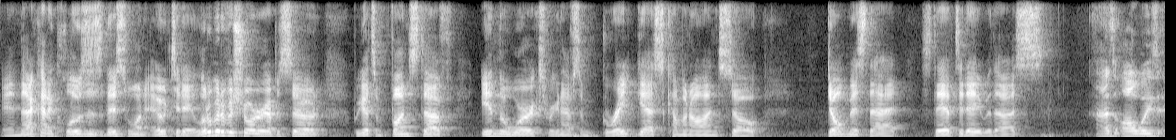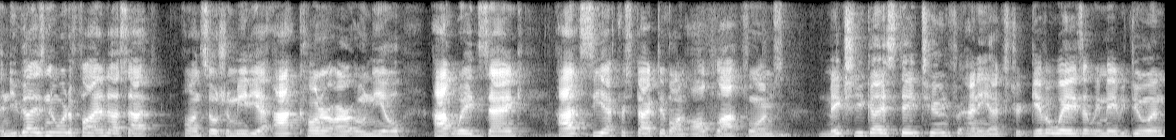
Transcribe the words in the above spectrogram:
And that kind of closes this one out today. A little bit of a shorter episode. We got some fun stuff in the works. We're going to have some great guests coming on. So don't miss that. Stay up to date with us. As always, and you guys know where to find us at on social media at Connor R. O'Neill, at Wade Zank, at CF Perspective on all platforms. Make sure you guys stay tuned for any extra giveaways that we may be doing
